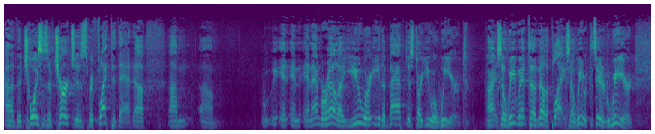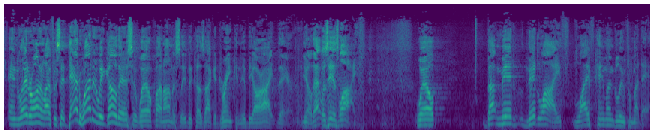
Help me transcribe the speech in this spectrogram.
uh, the choices of churches reflected that. Uh, um, uh, in, in, in you were either Baptist or you were weird. All right, so we went to another place. and we were considered weird. And later on in life, we said, Dad, why did we go there? I said, Well, quite honestly, because I could drink and it'd be all right there. You know, that was his life. Well, about mid midlife, life came unglued for my dad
